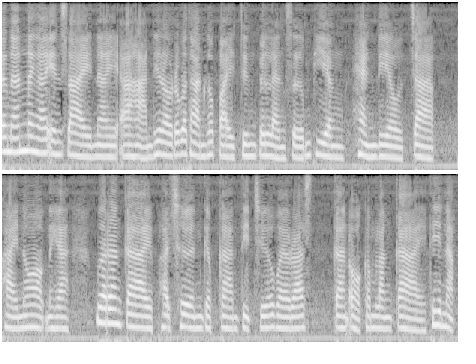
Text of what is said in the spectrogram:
ดังนั้นนะคะเอนไซม์ในอาหารที่เรารับประทานเข้าไป จึงเป็นแหล่งเสริมเพียงแห่งเดียวจาก ภายนอกนะคะ เมื่อร่างกายเผชิญกับการติดเชื้อไวรัส การออกกำลังกายที่หนัก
